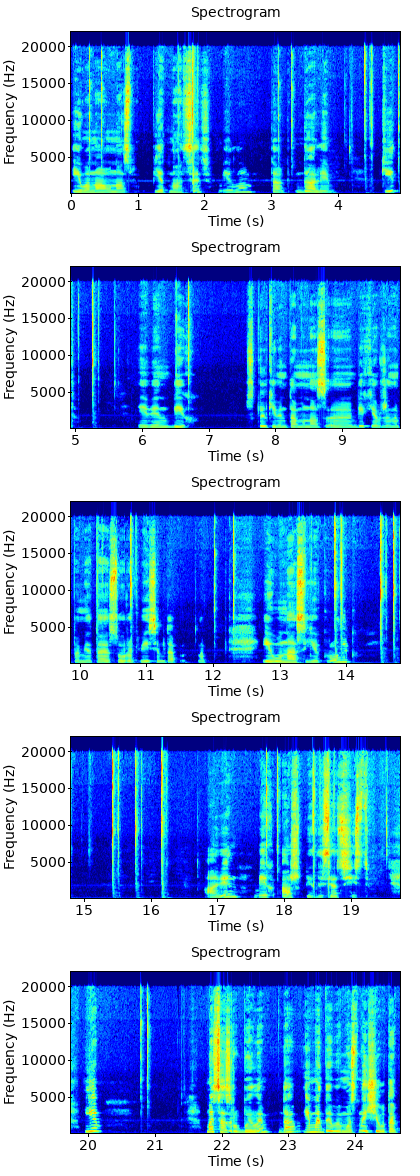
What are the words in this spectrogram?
і вона у нас 15 бігла. Так, далі кіт, і він біг. Скільки він там у нас е, біг, я вже не пам'ятаю, 48, да? І у нас є кролик, а він біг аж 56. Є. Ми це зробили, да? і ми дивимося, нижче отак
